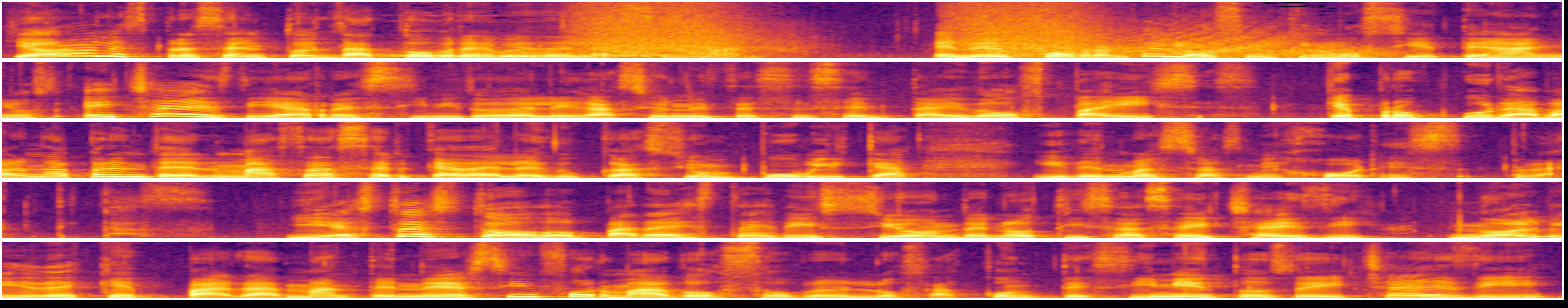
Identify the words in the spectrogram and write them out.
Y ahora les presento el dato breve de la semana. En el correr de los últimos siete años, HISD ha recibido delegaciones de 62 países que procuraban aprender más acerca de la educación pública y de nuestras mejores prácticas. Y esto es todo para esta edición de Noticias HISD. No olvide que para mantenerse informados sobre los acontecimientos de HISD,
